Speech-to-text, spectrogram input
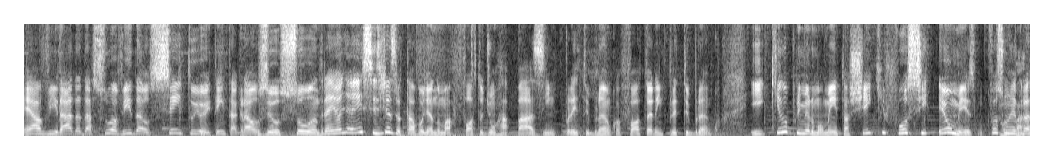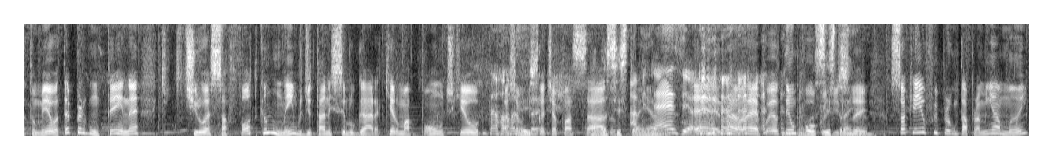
É a virada da sua vida aos 180 graus. Eu sou o André. E olha, esses dias eu tava olhando uma foto de um rapaz em preto e branco. A foto era em preto e branco. E que no primeiro momento achei que fosse eu mesmo, que fosse um retrato meu. Até perguntei, né? Quem que tirou essa foto? Que eu não lembro de estar nesse lugar. Aqui era uma ponte que eu Nossa. achava que nunca tinha passado. Tava se estranhando. Amnésia? É, não, é, eu tenho um Tava pouco disso daí. Só que aí eu fui perguntar pra minha mãe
